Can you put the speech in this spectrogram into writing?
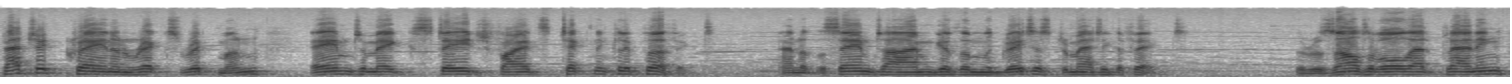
Patrick Crean and Rex Rickman aim to make stage fights technically perfect and at the same time give them the greatest dramatic effect. The result of all that planning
